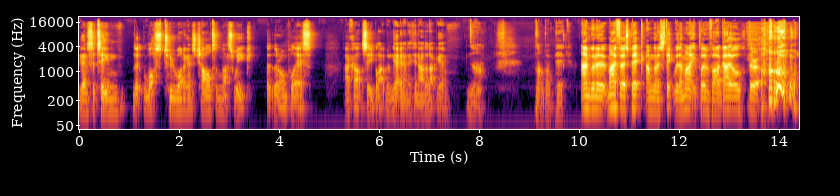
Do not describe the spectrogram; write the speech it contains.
against a team that lost 2 1 against Charlton last week at their own place. I can't see Blackburn getting anything out of that game. No, not a bad pick. I'm gonna my first pick. I'm gonna stick with a mighty Plymouth Argyle. They're at home.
